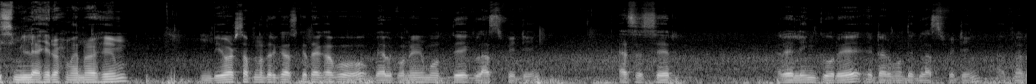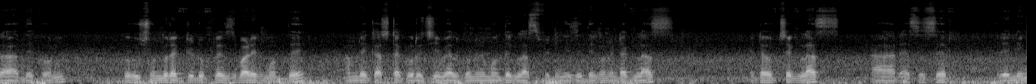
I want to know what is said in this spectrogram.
বিসমিল্লাহ রহমান রহিম। ভিউয়ার্স, আপনাদেরকে আজকে দেখাবো ব্যালকনির মধ্যে গ্লাস ফিটিং এসএসের রেলিং করে এটার মধ্যে গ্লাস ফিটিং। আপনারা দেখুন, খুবই সুন্দর একটি ডুপ্লেক্স বাড়ির মধ্যে আমরা এই কাজটা করেছি ব্যালকনির মধ্যে গ্লাস ফিটিং। এই যে দেখুন, এটা গ্লাস, এটা হচ্ছে গ্লাস আর এসএসের রেলিং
